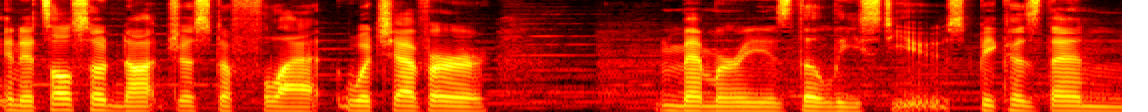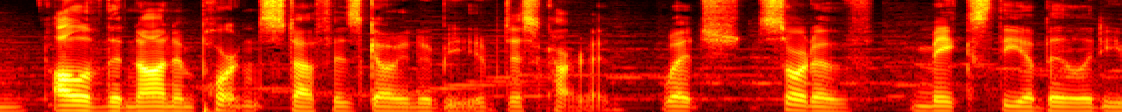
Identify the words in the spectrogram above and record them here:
And it's also not just a flat, whichever memory is the least used, because then all of the non important stuff is going to be discarded, which sort of makes the ability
